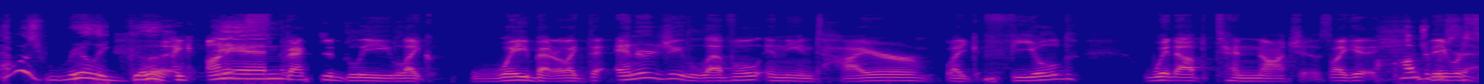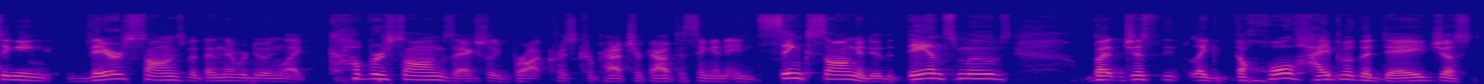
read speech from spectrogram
that was really good, like unexpectedly, and, like way better. Like the energy level in the entire like field went up 10 notches. Like it, 100%. they were singing their songs, but then they were doing like cover songs. They actually brought Chris Kirkpatrick out to sing an NSYNC song and do the dance moves. But just the, like the whole hype of the day, just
